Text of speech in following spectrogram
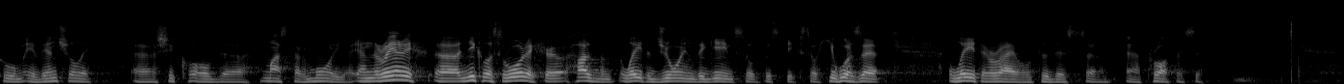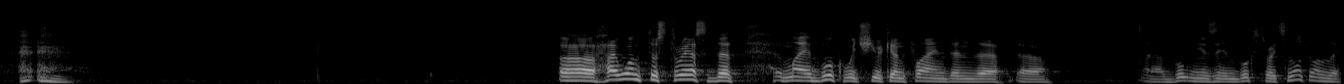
whom eventually uh, she called uh, Master Morya. And Roerich, uh, Nicholas Roerich, her husband, later joined the game, so to speak. So he was a late arrival to this uh, prophecy. Uh, I want to stress that my book, which you can find in the book museum bookstore, it's not only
